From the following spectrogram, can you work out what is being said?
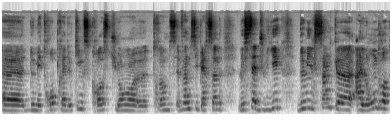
euh, de métro près de King's Cross, tuant 26 euh, personnes le 7 juillet 2005 euh, à Londres.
